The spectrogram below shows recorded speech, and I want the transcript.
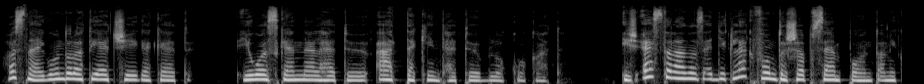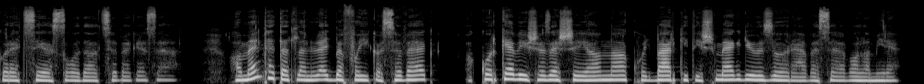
használj gondolati egységeket, jól szkennelhető, áttekinthető blokkokat. És ez talán az egyik legfontosabb szempont, amikor egy szélszoldalt szövegezel. Ha menthetetlenül egybefolyik a szöveg, akkor kevés az esély annak, hogy bárkit is meggyőzöl, ráveszel valamire.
